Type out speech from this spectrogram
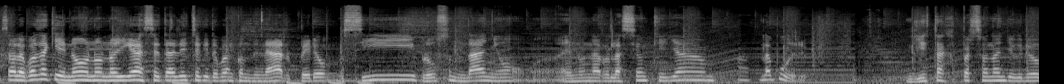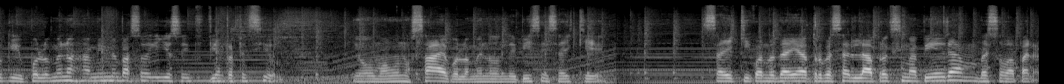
O sea, lo que pasa es que no, no, no llega a ese tal hecho que te puedan condenar, pero sí produce un daño en una relación que ya la pudre. Y estas personas, yo creo que por lo menos a mí me pasó que yo soy bien reflexivo. Yo, uno sabe por lo menos dónde pisa y sabéis que. Sabéis que cuando te vaya a tropezar en la próxima piedra, eso va a parar.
